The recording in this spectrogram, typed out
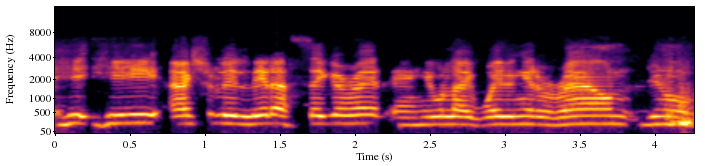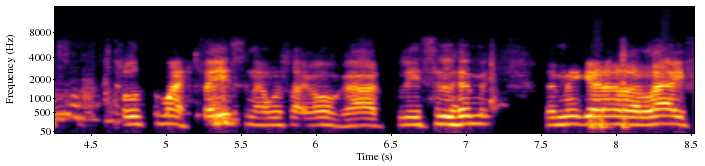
he he actually lit a cigarette and he was like waving it around, you know, close to my face, and I was like, oh God, please let me let me get out of life.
